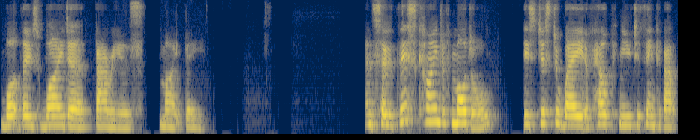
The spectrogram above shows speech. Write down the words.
what those wider barriers might be. And so this kind of model is just a way of helping you to think about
